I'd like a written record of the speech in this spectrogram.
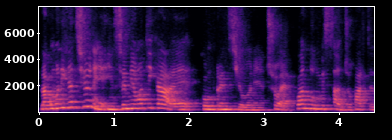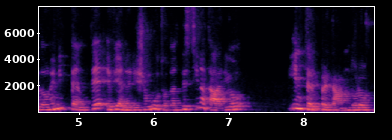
La comunicazione in semiotica è comprensione, cioè quando un messaggio parte da un emittente e viene ricevuto dal destinatario interpretandolo.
